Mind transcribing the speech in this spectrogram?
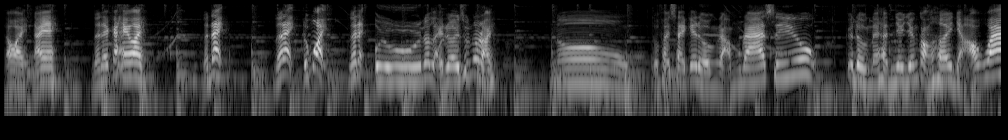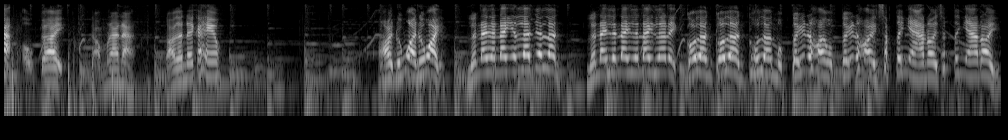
đâu rồi? Đây lên đây cá heo ơi. Lên đây lên đây đúng rồi. Lên đây. Ui, ui nó lại rơi xuống đó rồi no, tôi phải xây cái đường rộng ra xíu. Cái đường này hình như vẫn còn hơi nhỏ quá. Ok, rộng ra nè. Rồi, lên đây cá heo. Rồi, đúng rồi đúng rồi. Lên đây lên đây nhanh lên nhanh lên. Lên đây lên đây lên đây lên đây. Cố lên cố lên cố lên một tí nữa thôi, một tí nữa thôi. Sắp tới nhà rồi, sắp tới nhà rồi.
